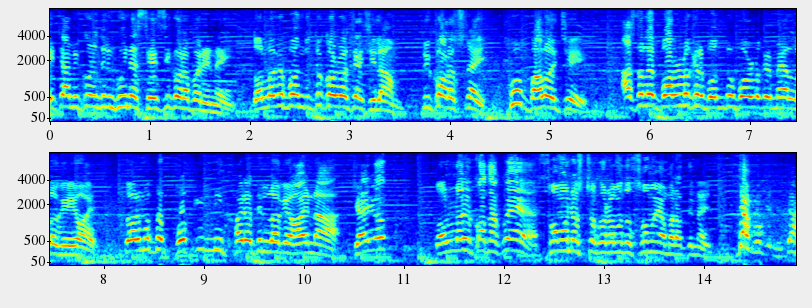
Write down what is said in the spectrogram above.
এটা আমি কোনোদিন গুইনা শেষই করা পারি নাই। তোর লগে বন্ধুত্ব করবার চাইছিলাম, তুই করস নাই, খুব ভালো হয়েছে। আসলে বড় লোকের বন্ধু বড় লোকের মেয়ের লগেই হয়, তোর মতো ফকির নি খয়রাতির লগে হয় না। যাই হোক তোর কথা কয়ে সময় নষ্ট করার মতো সময় আমার হাতে নাই। যা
